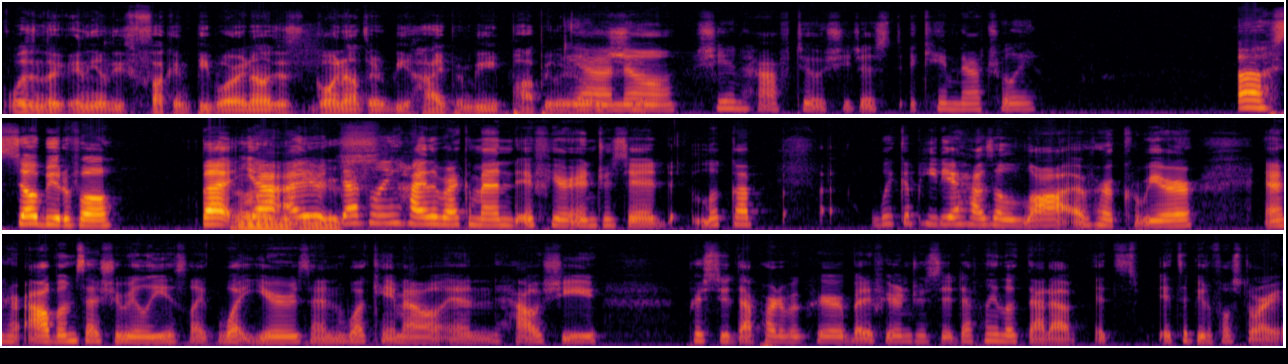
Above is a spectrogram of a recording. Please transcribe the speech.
it wasn't like any of these fucking people right now just going out there to be hype and be popular. Yeah, this shit. no, she didn't have to. She just it came naturally. Oh, so beautiful. But Oh, yeah, I goodness. definitely highly recommend if you're interested. Look up. Wikipedia has a lot of her career and her albums that she released, like what years and what came out and how she pursued that part of her career. But if you're interested, definitely look that up. It's it's a beautiful story.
